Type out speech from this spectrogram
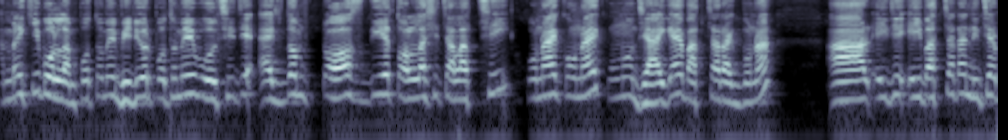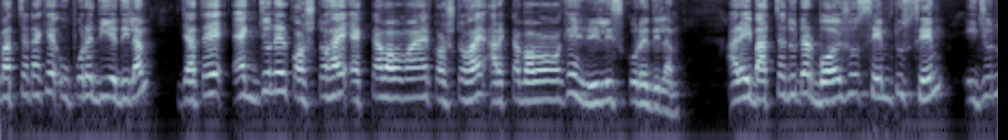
আমরা কি বললাম, প্রথমে, ভিডিওর প্রথমেই বলছি যে একদম টস দিয়ে তল্লাশি চালাচ্ছি, কোনায় কোনায় কোনো জায়গায় বাচ্চা রাখব না। আর এই যে এই বাচ্চাটা, নিচের বাচ্চাটাকে উপরে দিয়ে দিলাম। যাতে একজনের কষ্ট হয়, একটা বাবা মায়ের কষ্ট হয়, আরেকটা বাবা মাকে রিলিজ করে দিলাম। আর এই বাচ্চা দুটার বয়সও সেম টু সেম এই জন্য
